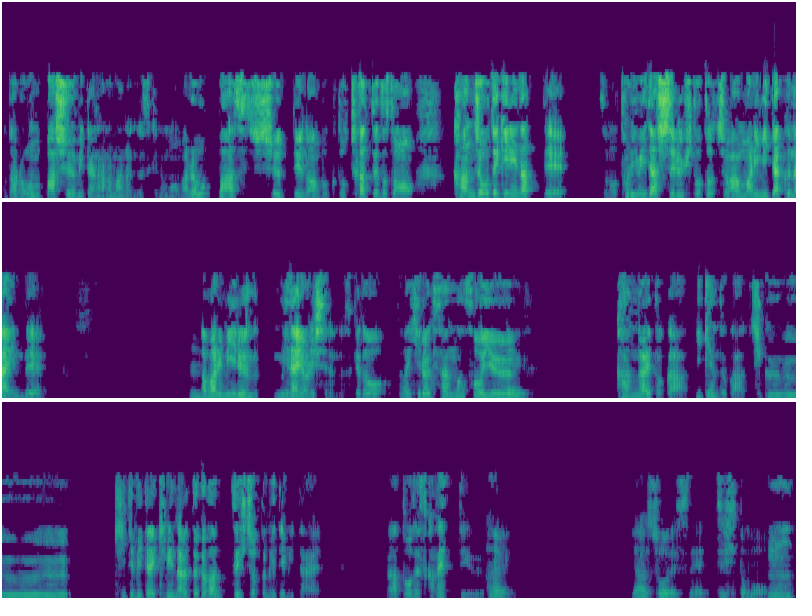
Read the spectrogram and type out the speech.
あとは論破集みたいなのもあるんですけども、まあ、論破集っていうのは僕どっちかっていうとその感情的になって、その取り乱してる人たちをあんまり見たくないんで、うんあまり見る、見ないようにしてるんですけど、ただひろゆきさんのそういう、はい。考えとか意見とか聞く、聞いてみたい気になるって方はぜひちょっと見てみたい。あどうですかね？っていう。はい。いや、そうですね。ぜひとも。うん。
